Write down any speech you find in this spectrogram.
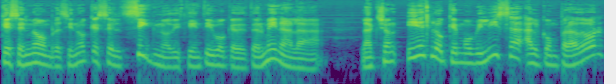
que es el nombre, sino que es el signo distintivo que determina la, la acción y es lo que moviliza al comprador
